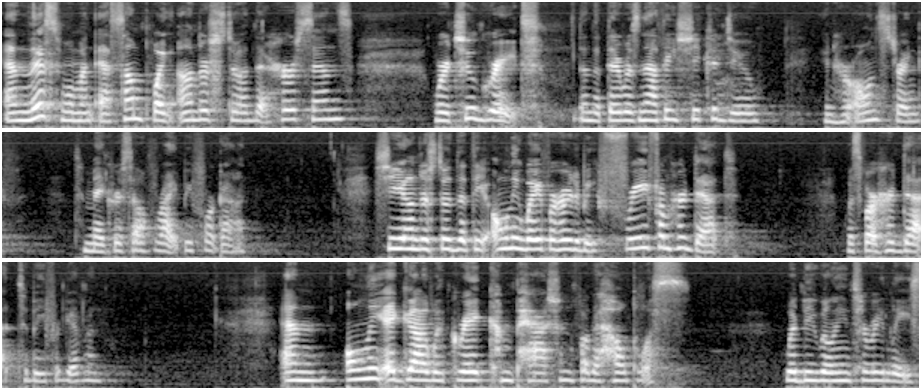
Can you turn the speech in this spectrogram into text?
And this woman, at some point, understood that her sins were too great and that there was nothing she could do in her own strength to make herself right before God. She understood that the only way for her to be free from her debt was for her debt to be forgiven. And only a God with great compassion for the helpless would be willing to release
